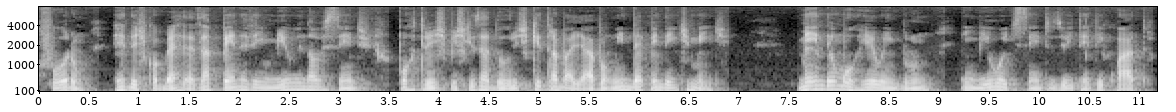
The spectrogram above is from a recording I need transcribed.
foram redescobertas apenas em 1900 por três pesquisadores que trabalhavam independentemente. Mendel morreu em Brunn em 1884.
